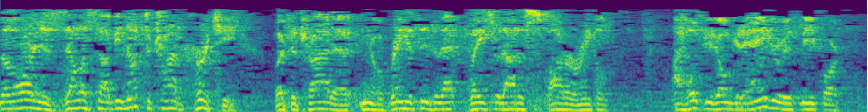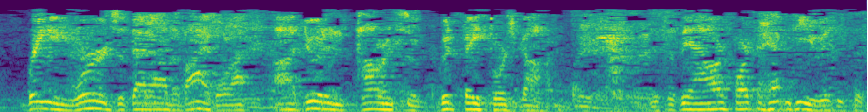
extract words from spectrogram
the Lord is zealous of you? Not to try to hurt you, but to try to you know bring us into that place without a spot or wrinkle. I hope you don't get angry with me for bringing words of that out of the Bible. I, I do it in tolerance of good faith towards God. This is the hour for it to happen to you, isn't it?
